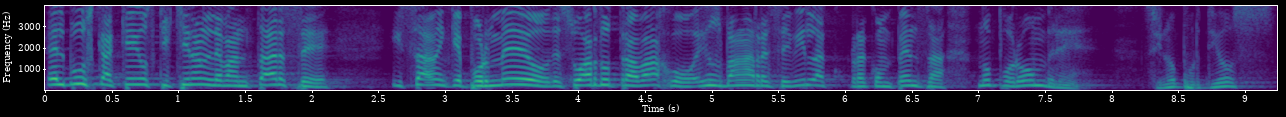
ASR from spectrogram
Él busca a aquellos que quieran levantarse y saben que por medio de su arduo trabajo ellos van a recibir la recompensa, no por hombre, sino por Dios.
